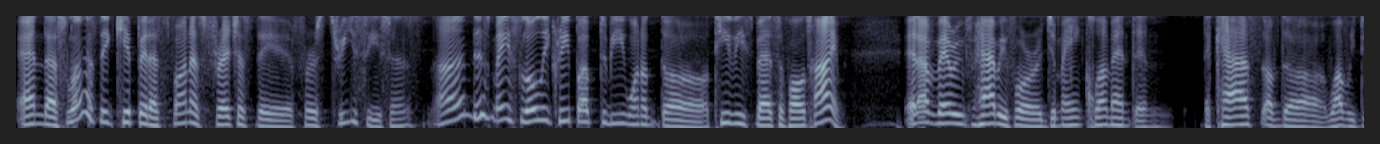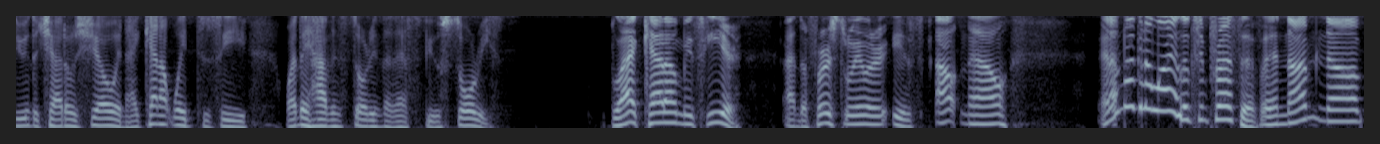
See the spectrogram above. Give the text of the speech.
And as long as they keep it as fun as fresh as the first three seasons, uh, this may slowly creep up to be one of the TV's best of all time and I'm very happy for Jemaine Clement and the cast of the What We Do in the Shadows show, and I cannot wait to see what they have in store in the next few stories. Black Adam is here, and the first trailer is out now. And I'm not gonna lie, it looks impressive. And I'm not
